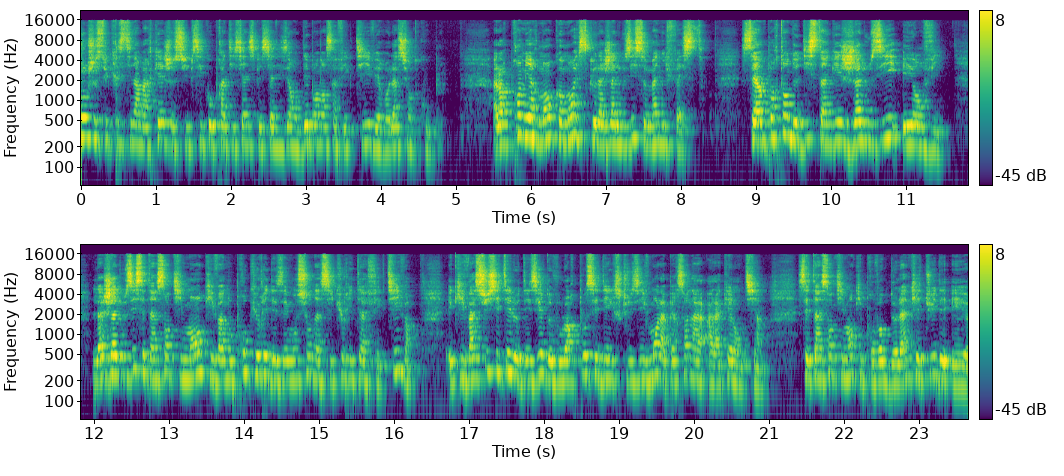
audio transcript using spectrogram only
Bonjour, je suis Christina Marquez, je suis psychopraticienne spécialisée en dépendance affective et relations de couple. Alors premièrement, comment est-ce que la jalousie se manifeste? C'est important de distinguer jalousie et envie. La jalousie, c'est un sentiment qui va nous procurer des émotions d'insécurité affective et qui va susciter le désir de vouloir posséder exclusivement la personne à laquelle on tient. C'est un sentiment qui provoque de l'inquiétude et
